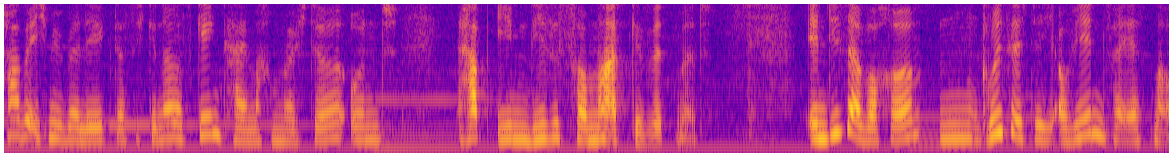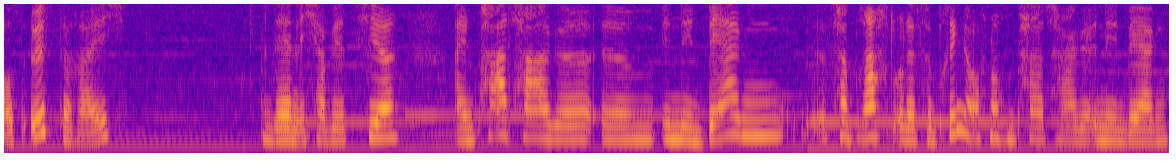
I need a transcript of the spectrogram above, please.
habe ich mir überlegt, dass ich genau das Gegenteil machen möchte und habe ihm dieses Format gewidmet. In dieser Woche mh, hm, grüße ich dich auf jeden Fall erstmal aus Österreich, denn ich habe jetzt hier ein paar Tage ähm, in den Bergen äh, verbracht oder verbringe auch noch ein paar Tage in den Bergen.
